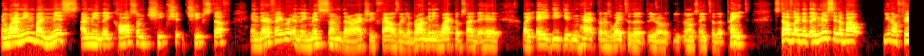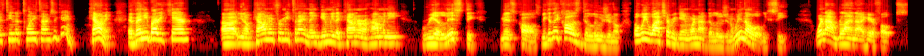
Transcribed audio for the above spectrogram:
And what I mean by miss, I mean they call some cheap cheap stuff in their favor, and they miss some that are actually fouls, like LeBron getting whacked upside the head, like AD getting hacked on his way to the, you know, you know what I'm saying, to the paint, stuff like that. They miss it about, you know, 15 to 20 times a game. Counting. If anybody can, uh, you know, count them for me tonight and then give me the counter of how many realistic missed calls because they call us delusional. But we watch every game. We're not delusional. We know what we see. We're not blind out here, folks.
